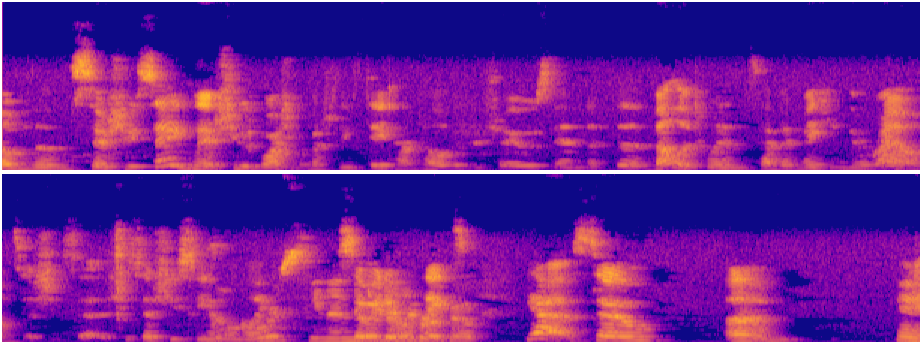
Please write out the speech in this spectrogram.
of them. So she was saying that she was watching a bunch of these daytime television shows, and that the Bella twins have been making their rounds. As she says. she says she's seen them on like course, Cena so many different things. yeah. So um, but-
